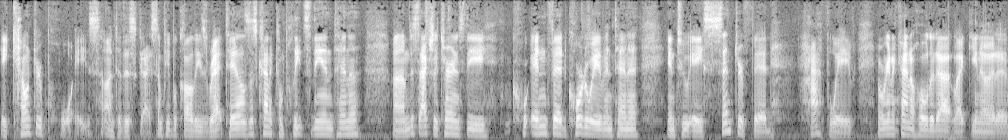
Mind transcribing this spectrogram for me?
a counterpoise onto this guy. Some people call these rat tails. This kind of completes the antenna. Um, this actually turns the end-fed quarter wave antenna into a center-fed half wave and we're going to kind of hold it out like you know at a,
